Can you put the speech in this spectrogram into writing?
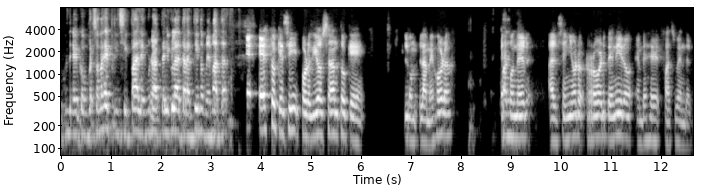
de- con personaje principal en una Claro. película de Tarantino me mata. E- Esto que sí, por Dios santo, que lo- la mejora es poner al señor Robert De Niro en vez de Fassbender.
